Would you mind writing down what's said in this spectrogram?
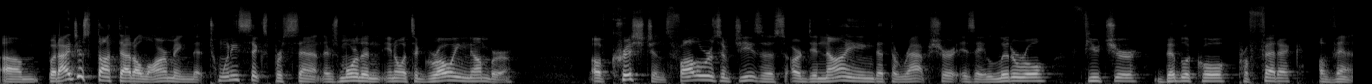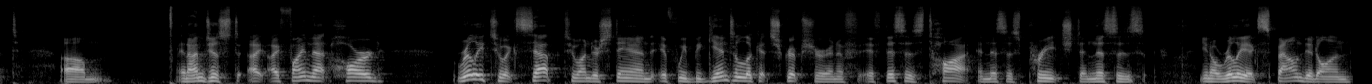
Um, but I just thought that alarming that 26%, there's more than, you know, it's a growing number of Christians, followers of Jesus, are denying that the rapture is a literal, future, biblical, prophetic event. Um, and I'm just, I, I find that hard really to accept, to understand if we begin to look at Scripture and if, if this is taught and this is preached and this is you know, really expounded on,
